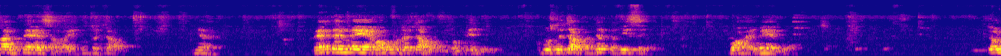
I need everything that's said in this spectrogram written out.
ตั้งแต่สมัยพุทธเจ้าเนี่ยแม้แต่แม่ของพุทธเจ้าที่ประเภทนี้พระพุทธเจ้าก็จะปฏิเสธบ่ให้แม่บวชจน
